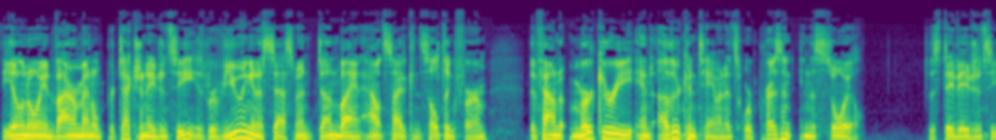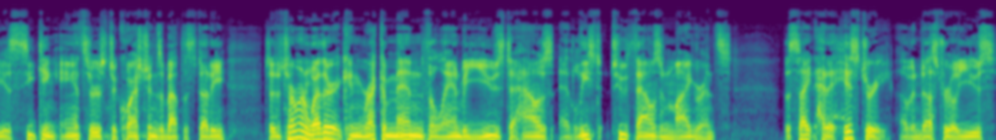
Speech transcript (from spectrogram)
The Illinois Environmental Protection Agency is reviewing an assessment done by an outside consulting firm that found mercury and other contaminants were present in the soil. The state agency is seeking answers to questions about the study to determine whether it can recommend the land be used to house at least 2,000 migrants. The site had a history of industrial use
